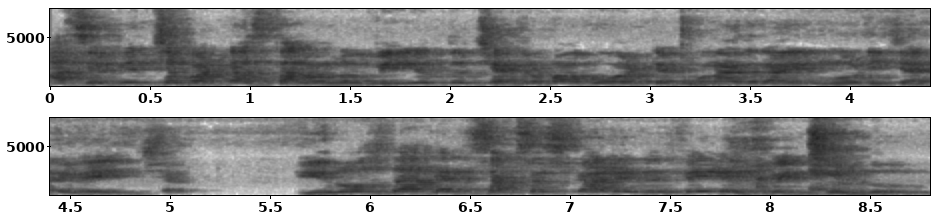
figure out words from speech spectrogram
ఆ శపించబడ్డ స్థలంలో వెయ్యొద్దు చంద్రబాబు అంటే పునాది రాయి మోడీ చేతి వేయించాడు. ఈ రోజు దాకా అది సక్సెస్ కాలేదు ఫెయిల్ అయిపోయింది తుళ్ళూరు.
